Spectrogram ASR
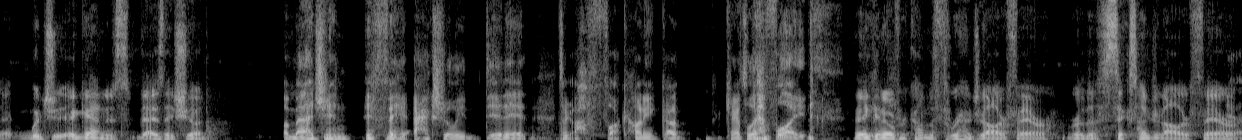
Eh, which again is as they should. Imagine if they actually did it. It's like, oh fuck, honey, gotta cancel that flight. they can overcome the three hundred dollar fare or the six hundred dollar fare. Yeah,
